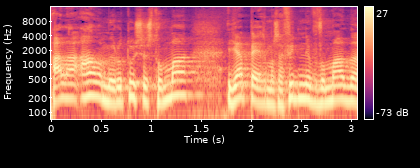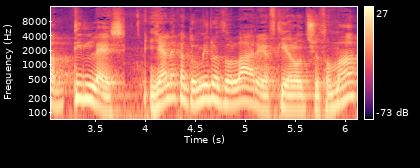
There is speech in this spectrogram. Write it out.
αλλά άμα με ρωτούσε στο Μα, για πες μας, αυτή την εβδομάδα τι λες; Για ένα εκατομμύριο δολάρια αυτή η ερώτηση ο Θωμά,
